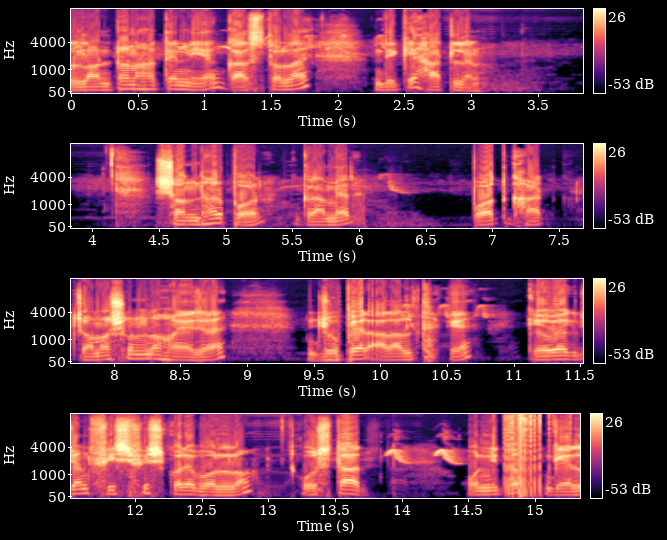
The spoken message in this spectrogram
লণ্ঠন হাতে নিয়ে গাছতলায় দিকে হাঁটলেন। সন্ধ্যার পর গ্রামের পথঘাট জনশূন্য হয়ে যায়। ঝোপের আড়াল থেকে কেউ একজন ফিস ফিস করে বলল উস্তাদ উনি তো গেল।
